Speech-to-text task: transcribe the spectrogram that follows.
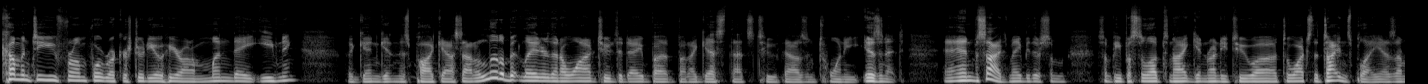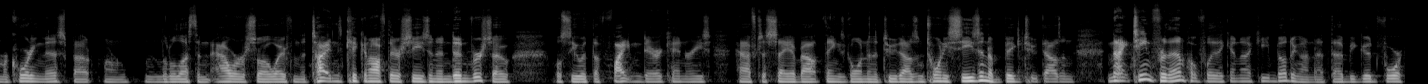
coming to you from Fort Rucker Studio here on a Monday evening. Again, getting this podcast out a little bit later than I wanted to today, but but I guess that's 2020, isn't it? And besides, maybe there's some some people still up tonight getting ready to uh, to watch the Titans play. As I'm recording this, about um, a little less than an hour or so away from the Titans kicking off their season in Denver. So we'll see what the fighting Derrick Henrys have to say about things going in the 2020 season. A big 2019 for them. Hopefully, they can uh, keep building on that. That'd be good for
